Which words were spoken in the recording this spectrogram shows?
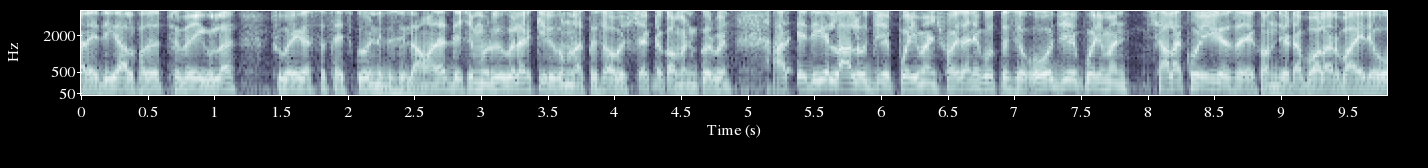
আর এদিকে আলফা হচ্ছে যে এইগুলা সুপারি গাছটা সাইজ করে নিতেছিল। আমাদের দেশি মুরগিগুলার কীরকম লাগতেছে অবশ্যই একটা কমেন্ট করবেন। আর এদিকে লালু যে পরিমাণ শয়তানি করতেছে, ও যে পরিমাণ চালাক হয়ে গেছে এখন, যেটা বলার বাইরে, ও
